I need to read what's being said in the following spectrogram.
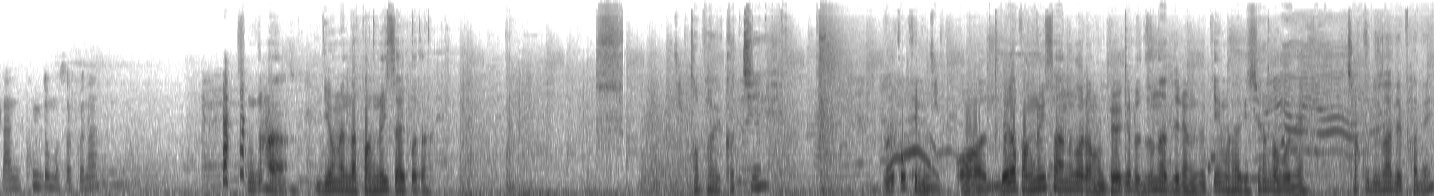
난 궁도 못 썼구나. 승준아 니 오면 나 박루이스 할 거다 왜 껐지? 왜 꼽히는 어 내가 박루이스 하는 거랑은 별개로 누나들이랑 그 게임을 하기 싫은가 보네 자꾸 누나들 파네?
